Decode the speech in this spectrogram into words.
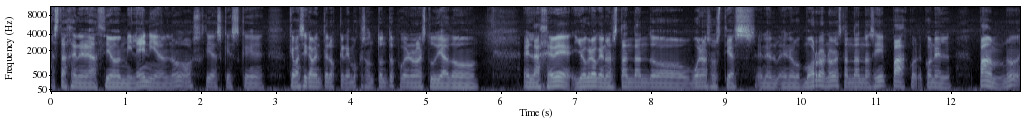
esta generación millennial, ¿no? Hostias, que es que, que básicamente los creemos que son tontos porque no han estudiado en la GB. Yo creo que nos están dando buenas hostias en, el, los morros, ¿no? Nos están dando así, pa, con, el pam, ¿no?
